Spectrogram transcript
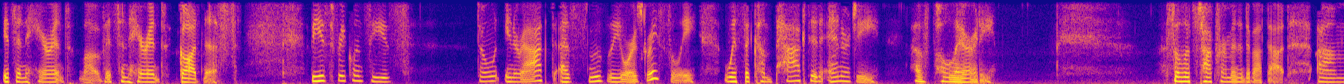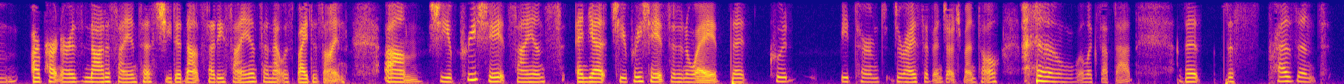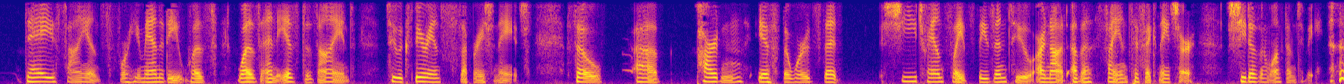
its inherent love, its inherent godness. These frequencies don't interact as smoothly or as gracefully with the compacted energy of polarity. So let's talk for a minute about that. Um, our partner is not a scientist. She did not study science, and that was by design. Um, she appreciates science, and yet she appreciates it in a way that could be termed derisive and judgmental. we'll accept that. That this present day science for humanity was was and is designed to experience separation age. So uh, pardon if the words that she translates these into are not of a scientific nature. She doesn't want them to be.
